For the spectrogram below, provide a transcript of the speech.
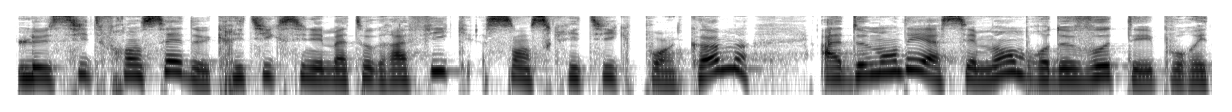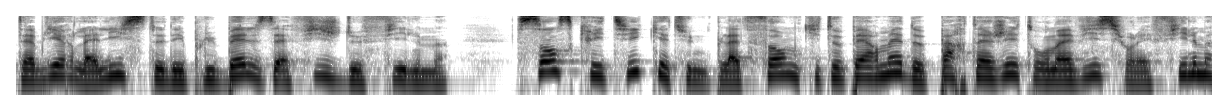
Le site français de critique cinématographique, senscritique.com, a demandé à ses membres de voter pour établir la liste des plus belles affiches de films. Sens Critique est une plateforme qui te permet de partager ton avis sur les films,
